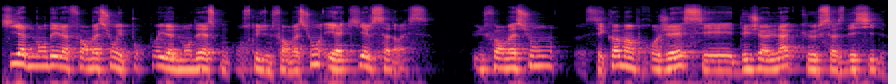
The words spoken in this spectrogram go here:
qui a demandé la formation et pourquoi il a demandé à ce qu'on construise une formation et à qui elle s'adresse. Une formation, c'est comme un projet, c'est déjà là que ça se décide.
